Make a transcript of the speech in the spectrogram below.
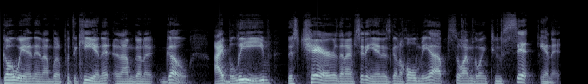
go in and I'm going to put the key in it and I'm going to go. I believe this chair that I'm sitting in is going to hold me up, so I'm going to sit in it.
